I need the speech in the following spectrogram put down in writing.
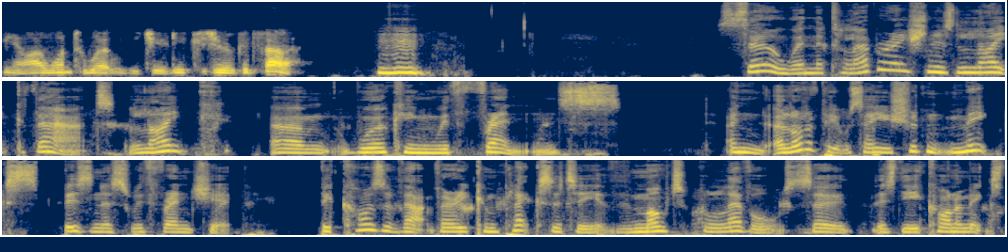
you know I want to work with you, Judy, because you're a good fella. hmm So, when the collaboration is like that, like um, working with friends, and a lot of people say you shouldn't mix business with friendship because of that very complexity of the multiple levels. So there's the economics,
